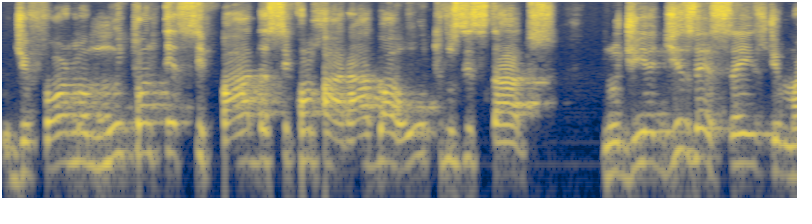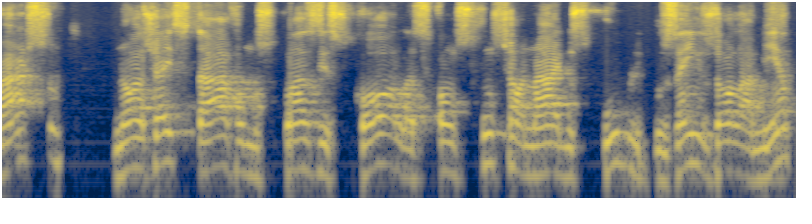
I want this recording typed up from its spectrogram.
de forma muito antecipada se comparado a outros estados. No dia 16 de março, nós já estávamos com as escolas, com os funcionários públicos em isolamento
